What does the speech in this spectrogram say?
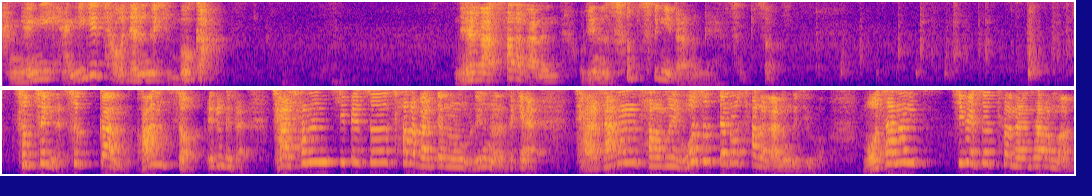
환경이 환경에 좌우되는 것이 뭘까? 내가 살아가는 우리는 습성이라는 거예요. 습성. 습성이다. 습관, 관습 이런 거다. 잘 사는 집에서 살아갈 때는 우리는 어떻게 잘 사는 사람의 모습대로 살아가는 것이고 못 사는 집에서 태어난 사람은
